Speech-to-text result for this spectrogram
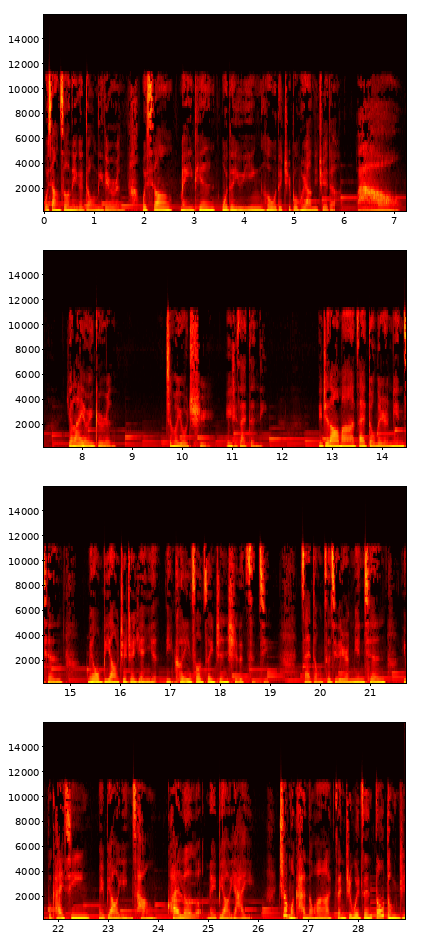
我想做那个懂你的人。我希望每一天我的语音和我的直播会让你觉得，哇哦，原来有一个人这么有趣，一直在等你。你知道吗？在懂的人面前，没有必要遮遮掩掩，你可以做最真实的自己。在懂自己的人面前，你不开心没必要隐藏，快乐了没必要压抑。这么看的话，咱直播间都懂这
